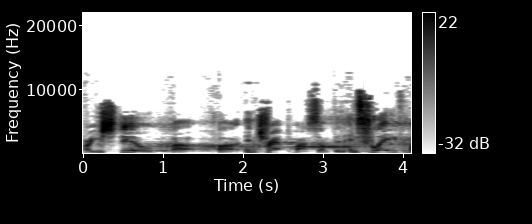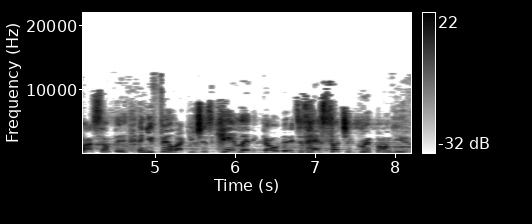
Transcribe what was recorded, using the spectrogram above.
Are you still uh, uh, entrapped by something, enslaved by something, and you feel like you just can't let it go, that it just has such a grip on you?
